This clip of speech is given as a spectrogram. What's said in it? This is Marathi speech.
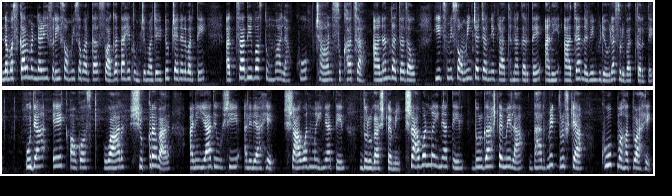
नमस्कार मंडळी श्री स्वामी समर्थ. स्वागत आहे तुमचे माझ्या यूट्यूब चॅनलवरती आजचा दिवस तुम्हाला खूप छान सुखाचा आनंदाचा जाऊ हीच मी स्वामींच्या चरणी प्रार्थना करते आणि आज या नवीन व्हिडिओला सुरुवात करते. उद्या एक ऑगस्ट वार शुक्रवार आणि या दिवशी आलेले आहेत श्रावण महिन्यातील दुर्गाष्टमी. श्रावण महिन्यातील दुर्गाष्टमीला धार्मिकदृष्ट्या खूप महत्त्व आहे.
